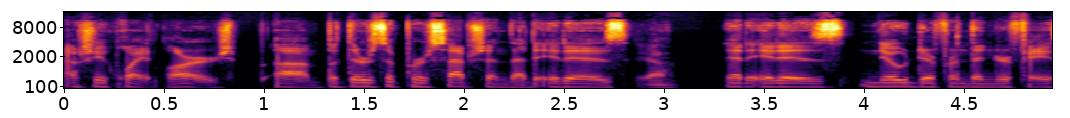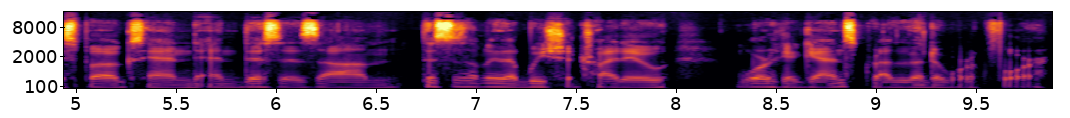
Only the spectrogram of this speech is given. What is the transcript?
actually quite large. Um, but there's a perception that it is Yeah. that it is no different than your Facebooks, and and this is um, this is something that we should try to work against rather than to work for.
